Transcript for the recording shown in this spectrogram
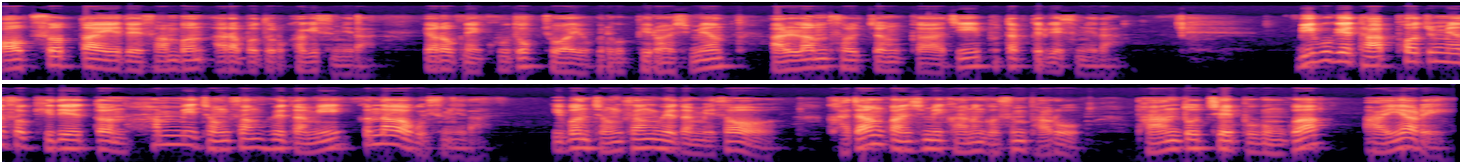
없었다에 대해서 한번 알아보도록 하겠습니다. 여러분의 구독, 좋아요, 그리고 필요하시면 알람 설정까지 부탁드리겠습니다. 미국에 다 퍼주면서 기대했던 한미 정상회담이 끝나가고 있습니다. 이번 정상회담에서 가장 관심이 가는 것은 바로 반도체 부분과 IRA.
